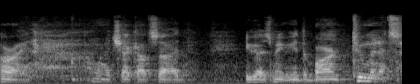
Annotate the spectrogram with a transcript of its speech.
All right. I want to check outside. You guys meet me at the barn. Two minutes.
